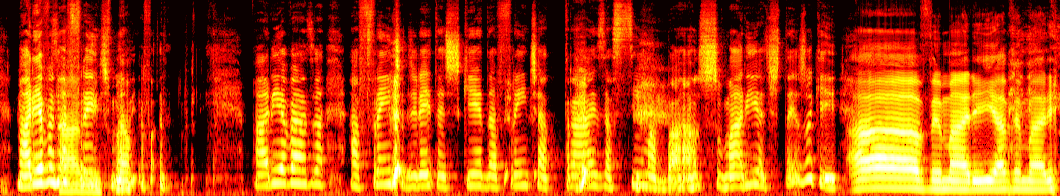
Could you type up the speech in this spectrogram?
Maria vai na frente, Não. Maria vai na frente. Maria vai à- frente, à direita, à esquerda, à frente, atrás, acima, abaixo. Maria, esteja aqui. Ave Maria, Ave Maria.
